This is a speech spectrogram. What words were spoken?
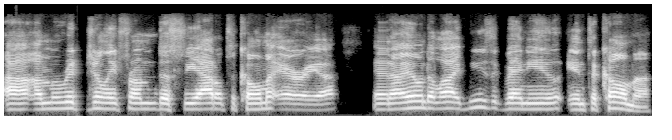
Uh, I'm originally from the Seattle Tacoma area, and I owned a live music venue in Tacoma.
